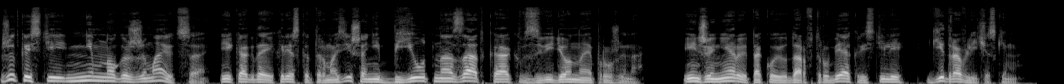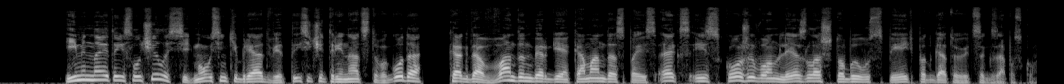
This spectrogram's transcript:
Жидкости немного сжимаются, и когда их резко тормозишь, они бьют назад, как взведенная пружина. Инженеры такой удар в трубе окрестили гидравлическим. Именно это и случилось 7 сентября 2013 года, когда в Ванденберге команда SpaceX из кожи вон лезла, чтобы успеть подготовиться к запуску.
